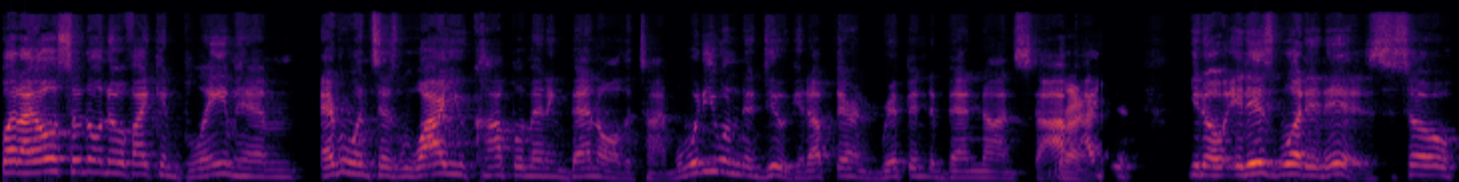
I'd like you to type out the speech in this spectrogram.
but I also don't know if I can blame him. Everyone says, why are you complimenting Ben all the time? Well, what do you want him to do? Get up there and rip into Ben nonstop? Right. Just, you know, it is what it is. So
